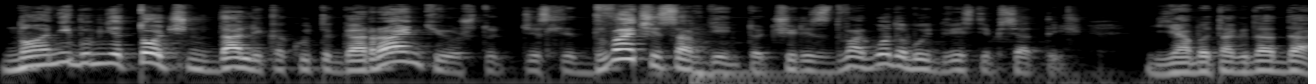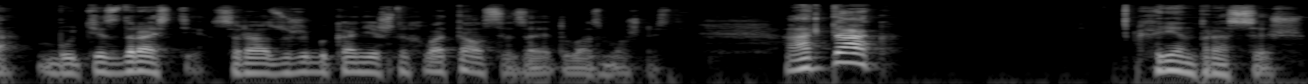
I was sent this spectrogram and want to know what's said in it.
Но они бы мне точно дали какую-то гарантию, что если 2 часа в день, то через 2 года будет 250 тысяч. Я бы тогда, да, будьте здрасте, сразу же бы, конечно, хватался за эту возможность. А так, хрен просышь.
